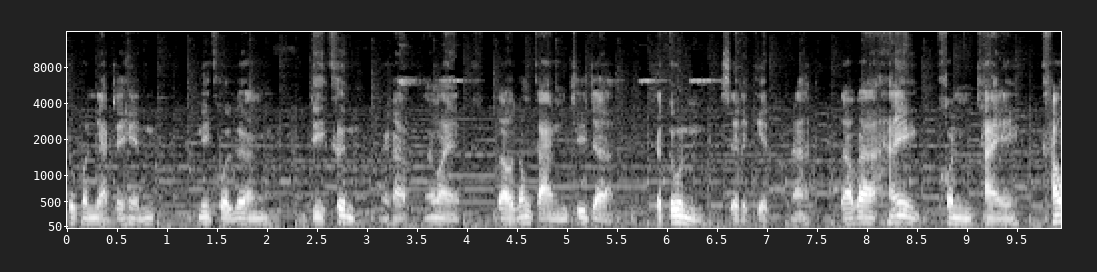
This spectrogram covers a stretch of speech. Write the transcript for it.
ทุกคนอยากจะเห็น หนี่ครัวเรืองดีขึ้นนะครับทำไมเราต้องการที่จะกระตุ้นเศรษฐกิจนะแล้วก็ให้คนไทยเข้า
